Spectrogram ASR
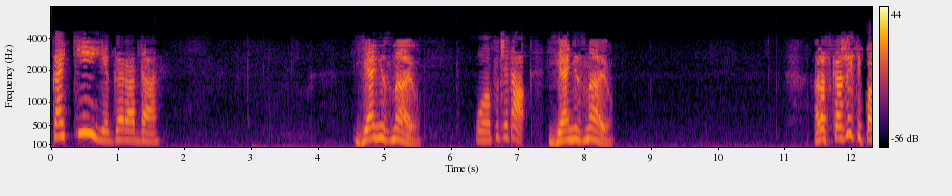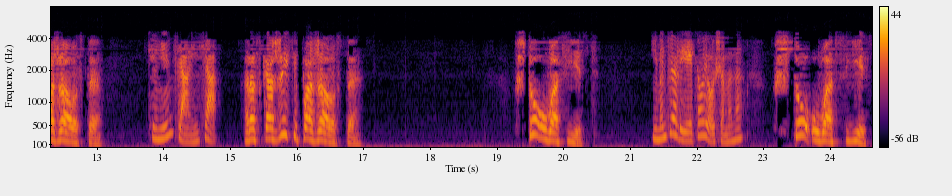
Какие города? Я не знаю. 我不知道。 Я не знаю. Расскажите, пожалуйста. 请您讲一下， Расскажите, пожалуйста. Что у вас есть? 你们这里都有什么呢？ Что у вас есть?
